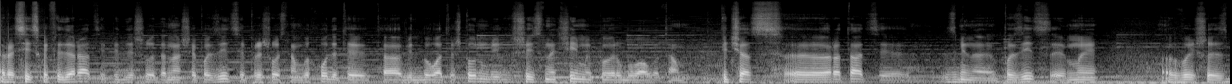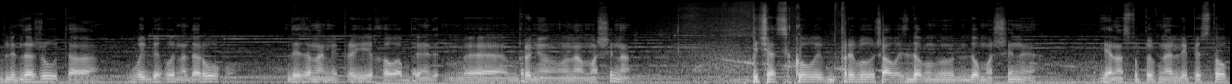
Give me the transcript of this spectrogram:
Російської Федерації підійшли до нашої позиції, прийшлось нам виходити та відбивати штурм. Шість ночей ми перебували там. Під час е, ротації, зміни позиції, ми вийшли з бліндажу та вибігли на дорогу, де за нами приїхала е, броньована машина. Під час, коли приближались до, до машини, я наступив на ліпісток,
